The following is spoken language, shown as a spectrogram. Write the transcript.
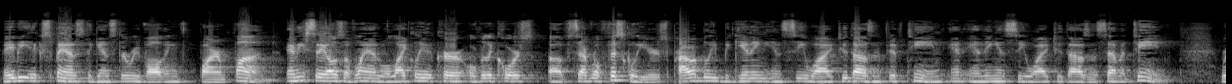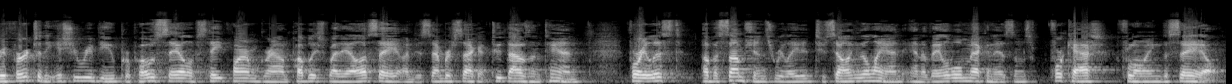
may be expensed against the revolving farm fund. Any sales of land will likely occur over the course of several fiscal years, probably beginning in CY 2015 and ending in CY 2017. Refer to the issue review proposed sale of state farm ground published by the LSA on December 2, 2010 for a list of assumptions related to selling the land and available mechanisms for cash flowing the sale.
